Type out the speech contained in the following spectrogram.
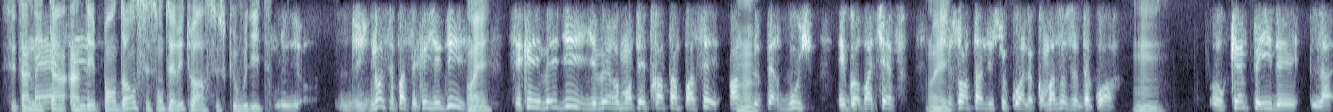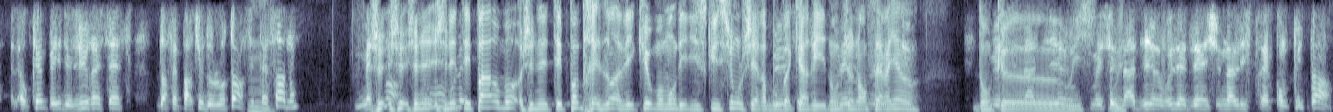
C'est un Mais État indépendant, c'est son territoire, c'est ce que vous dites. Non, c'est pas ce que j'ai dit. Oui, C'est que j'avais dit, je vais remonter 30 ans passés entre Hmm. le père Bush et Gorbatchev. Ils se sont entendus sur quoi? La convention, c'était quoi? Hmm. aucun pays, de la, aucun pays de l'URSS doit faire partie de l'OTAN. C'était Hmm. ça, non? Je, je- je je n'étais pas, je n'étais présent avec eux au moment des discussions, cher Abou Monsieur- Bakari, donc je n'en sais monsieur- rien. Donc, Monsieur euh, Nadir, oui. Monsieur oui. Nadir, vous êtes un journaliste très compétent.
